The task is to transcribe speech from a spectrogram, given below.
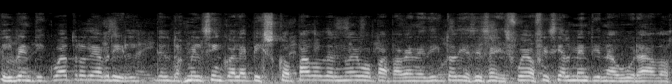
El 24 de abril del 2005 el episcopado del nuevo Papa Benedicto XVI fue oficialmente inaugurado.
